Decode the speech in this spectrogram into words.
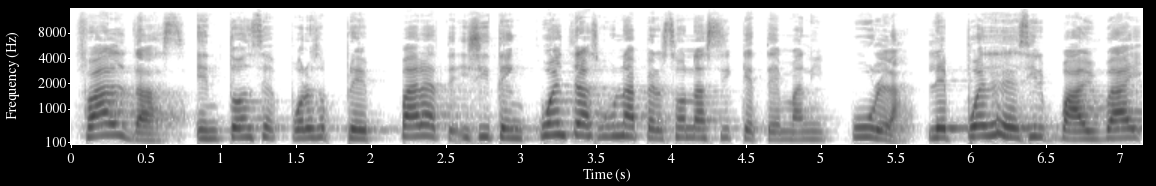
faldas. Entonces, por eso, prepárate. Y si te encuentras una persona así que te manipula, le puedes decir bye bye,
